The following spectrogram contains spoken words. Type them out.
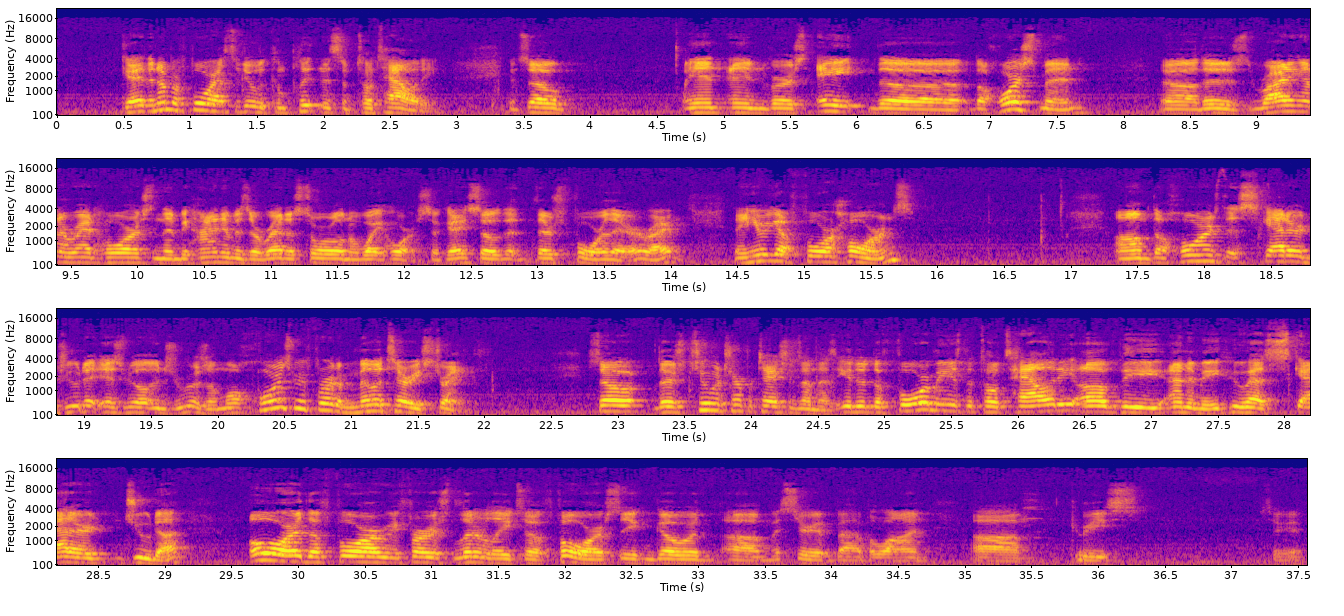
Okay, the number four has to do with completeness of totality. And so in, in verse 8, the, the horsemen uh, there's riding on a red horse, and then behind him is a red, a sorrel, and a white horse. Okay, so there's four there, right? Then here we got four horns. Um, the horns that scatter Judah, Israel, and Jerusalem. Well, horns refer to military strength. So there's two interpretations on this. Either the four means the totality of the enemy who has scattered Judah, or the four refers literally to four. So you can go with um, Assyria, Babylon, um, Greece,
